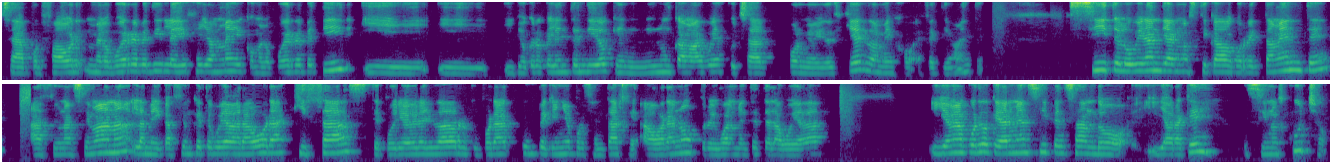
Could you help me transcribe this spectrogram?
O sea, por favor, me lo puede repetir, le dije yo al médico, me lo puede repetir y, y, yo creo que le he entendido que nunca más voy a escuchar por mi oído izquierdo. Me dijo, efectivamente. Si te lo hubieran diagnosticado correctamente hace una semana, la medicación que te voy a dar ahora quizás te podría haber ayudado a recuperar un pequeño porcentaje. Ahora no, pero igualmente te la voy a dar. Y yo me acuerdo quedarme así pensando, ¿y ahora qué? Si no escucho.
